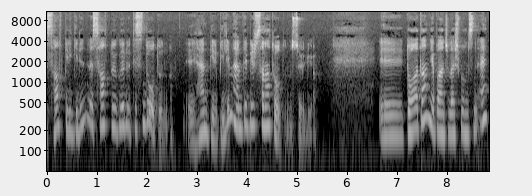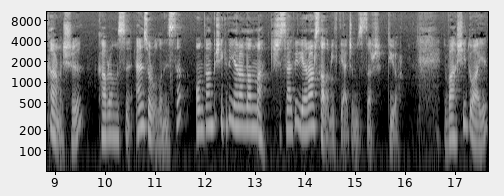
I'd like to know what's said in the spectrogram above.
salt bilginin ve salt duyguların ötesinde olduğunu, e, hem bir bilim hem de bir sanat olduğunu söylüyor. E, doğadan yabancılaşmamızın en karmaşığı, kavraması en zor olanı ise ondan bir şekilde yararlanma, kişisel bir yarar sağlama ihtiyacımızdır diyor. Vahşi doğayı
